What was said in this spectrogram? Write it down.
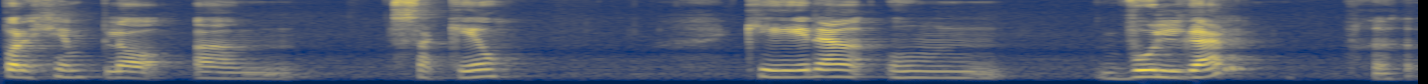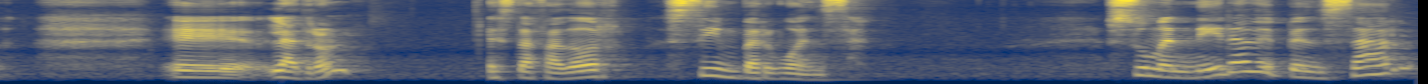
Por ejemplo, Saqueo, que era un vulgar eh, ladrón, estafador, sin vergüenza. Su manera de pensar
